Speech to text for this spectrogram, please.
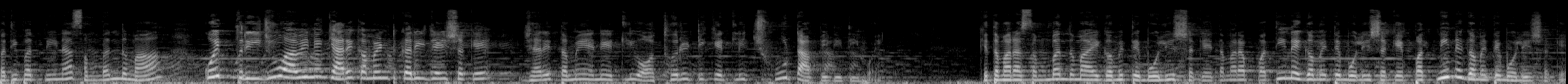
પતિ પત્નીના સંબંધમાં કોઈ ત્રીજું આવીને ક્યારે કમેન્ટ કરી જઈ શકે? જ્યારે તમે એને એટલી ઓથોરિટી કે એટલી છૂટ આપી દીધી હોય કે તમારા સંબંધમાં એ ગમે તે બોલી શકે, તમારા પતિને ગમે તે બોલી શકે, પત્નીને ગમે તે બોલી શકે.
